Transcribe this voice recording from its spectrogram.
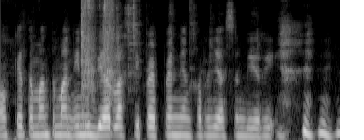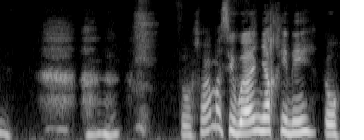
Oke teman-teman ini biarlah si Pepen yang kerja sendiri tuh soalnya masih banyak ini tuh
